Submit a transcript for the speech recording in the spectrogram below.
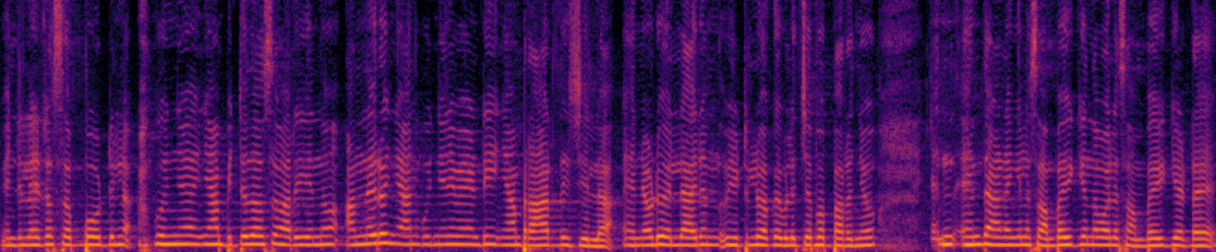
വെന്റിലേറ്റർ സപ്പോർട്ടിൽ കുഞ്ഞ് ഞാൻ പിറ്റേ ദിവസം അറിയുന്നു. അന്നേരം ഞാൻ കുഞ്ഞിന് വേണ്ടി ഞാൻ പ്രാർത്ഥിച്ചില്ല. എന്നോടും എല്ലാവരും വീട്ടിലുമൊക്കെ വിളിച്ചപ്പോൾ പറഞ്ഞു എന്താണെങ്കിലും സംഭവിക്കുന്ന പോലെ സംഭവിക്കട്ടെ.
